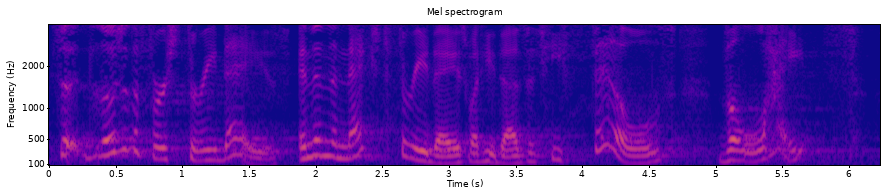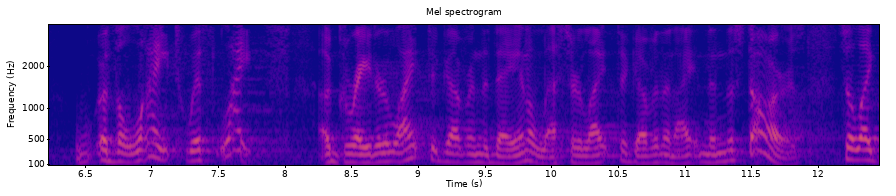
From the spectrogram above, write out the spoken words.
so those are the first three days. And then the next three days, what he does is he fills the lights, or the light with lights. A greater light to govern the day and a lesser light to govern the night, and then the stars. So, like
